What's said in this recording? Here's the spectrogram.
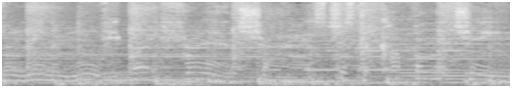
Living in a movie but a franchise. Just a couple of changes,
